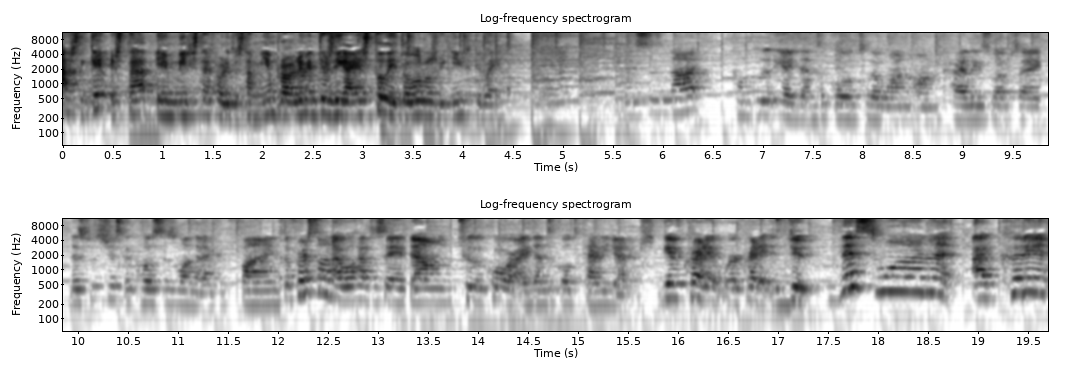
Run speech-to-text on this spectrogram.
Así que está en mi lista de favoritos también, probablemente os diga esto de todos los bikinis que vais. This is not completely identical to the one on Kylie's website. This was just the closest one that I could find. The first one I will have to say down to the core identical to Kylie Jenner's. Give credit where credit is due. This one I couldn't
